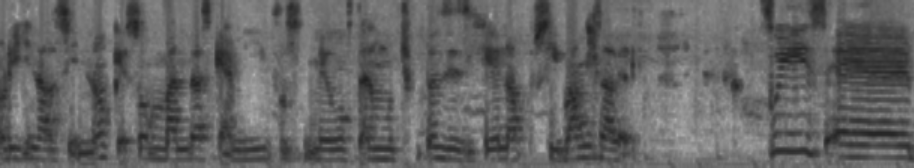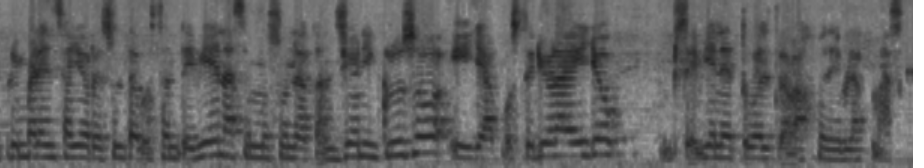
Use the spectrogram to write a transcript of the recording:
Original Sin, ¿no? Que son bandas que a mí pues me gustan mucho. Entonces dije, no, pues sí, vamos a ver. Fui, eh, el primer ensayo resulta bastante bien, hacemos una canción incluso y ya posterior a ello se viene todo el trabajo de Black Mask.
